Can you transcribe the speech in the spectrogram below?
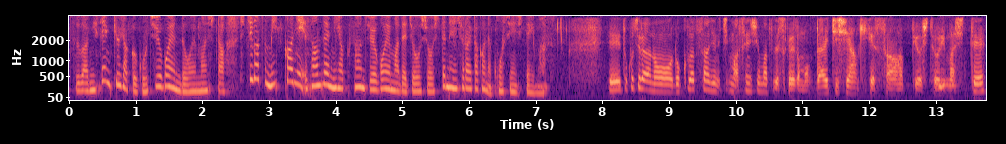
末は2955円で終えました。7月3日に3235円まで上昇して年初来高値更新しています。えー、とこちらあの、6月30日、まあ、先週末ですけれども、第一四半期決算発表しておりまして、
